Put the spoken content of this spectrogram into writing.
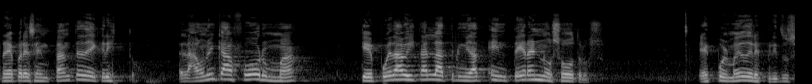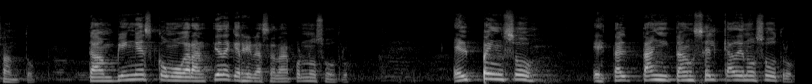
Representante de Cristo. La única forma que pueda habitar la Trinidad entera en nosotros es por medio del Espíritu Santo. También es como garantía de que regresará por nosotros. Él pensó estar tan y tan cerca de nosotros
